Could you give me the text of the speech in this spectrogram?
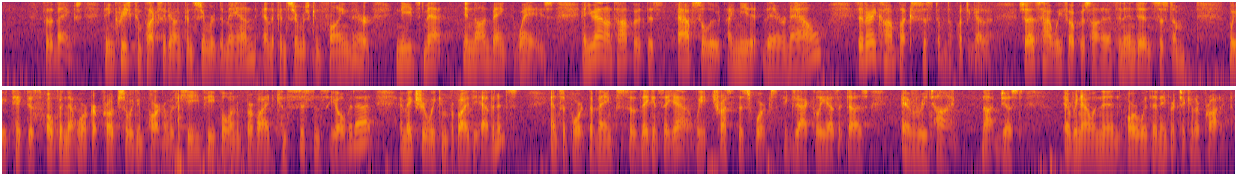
for the banks. The increased complexity on consumer demand, and the consumers can find their needs met in non bank ways. And you add on top of it this absolute, I need it there now. It's a very complex system to put together. So that's how we focus on it. It's an end to end system. We take this open network approach so we can partner with key people and provide consistency over that and make sure we can provide the evidence and support the banks so they can say, yeah, we trust this works exactly as it does every time, not just every now and then or within a particular product.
